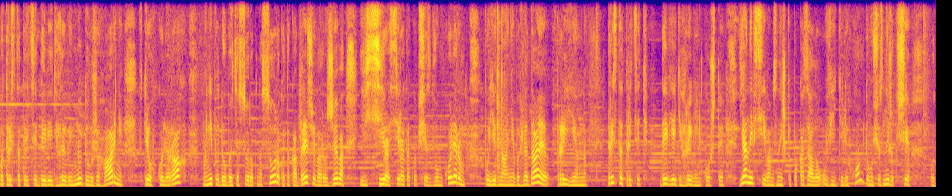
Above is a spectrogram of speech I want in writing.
по 339 гривень. Ну дуже гарні в трьох кольорах. Мені подобається 40 на 40, отака бежева, рожева і сіра. Сіра так взагалі з двом кольором поєднання виглядає приємно. 339 гривень коштує. Я не всі вам знижки показала у відділі Хом, тому що знижок ще, от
